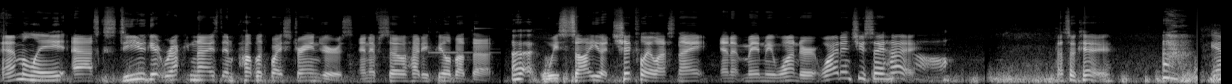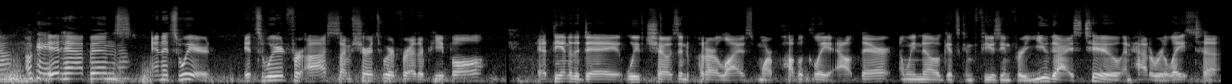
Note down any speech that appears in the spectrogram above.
Emily asks, do you get recognized in public by strangers? And if so, how do you feel about that? Uh, We saw you at Chick-fil-A last night, and it made me wonder, why didn't you say hi? aw. That's okay. Yeah, okay. It happens, and it's weird. It's weird for us. I'm sure it's weird for other people. At the end of the day, we've chosen to put our lives more publicly out there, and we know it gets confusing for you guys too, and how to relate to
